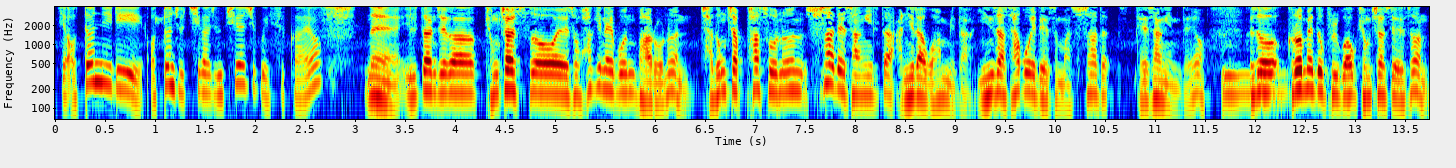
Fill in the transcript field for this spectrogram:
이제 어떤 일이 어떤 조치가 좀 취해지고 있을까요? 네, 일단 제가 경찰서에서 확인해 본 바로는 자동차 파손은 수사 대상이 일단 아니라고 합니다. 인사 사고에 대해서만 수사 대- 대상인데요. 그래서 그럼에도 불구하고 경찰서에선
